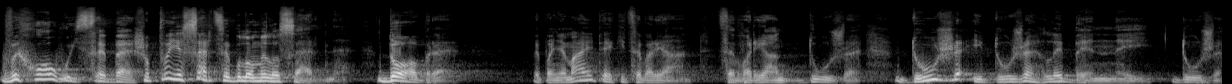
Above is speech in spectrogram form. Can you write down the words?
Виховуй себе, щоб твоє серце було милосердне, добре. Ви розумієте, який це варіант? Це варіант дуже, дуже і дуже глибинний. Дуже.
